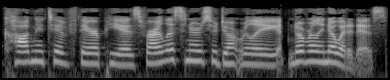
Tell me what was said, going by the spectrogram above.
cognitive therapy is for our listeners who don't really don't really know what it is.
